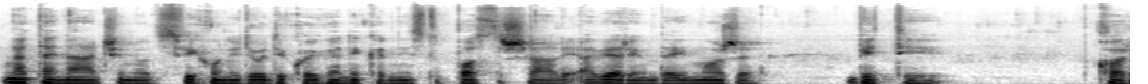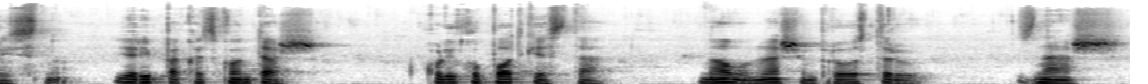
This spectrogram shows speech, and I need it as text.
na taj način od svih onih ljudi koji ga nikad nisu poslušali, a vjerujem da im može biti korisno. Jer ipak kad skontaš koliko podcasta na ovom našem prostoru znaš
